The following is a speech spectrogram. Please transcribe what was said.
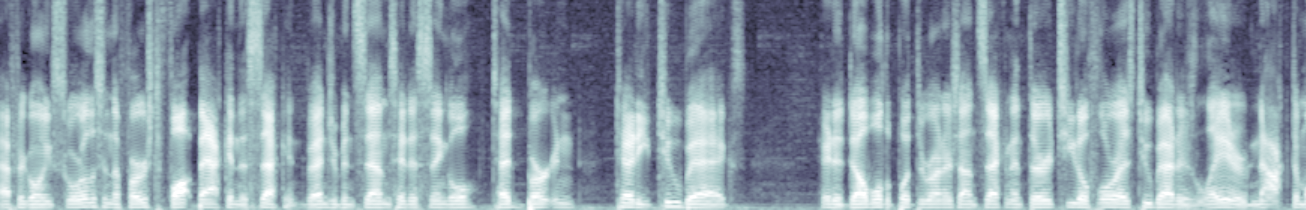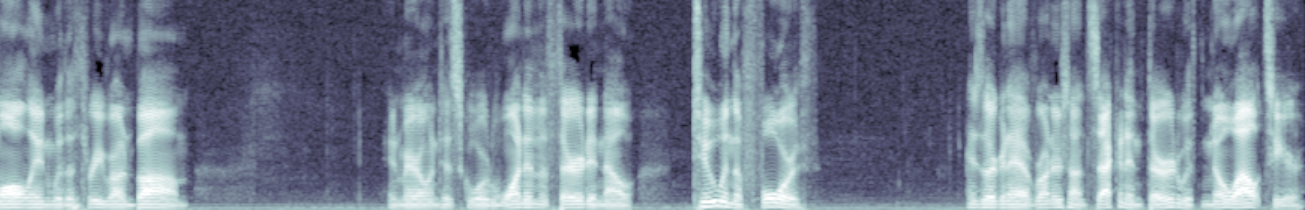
after going scoreless in the first, fought back in the second. Benjamin Sems hit a single. Ted Burton, Teddy two bags, hit a double to put the runners on second and third. Tito Flores, two batters later, knocked them all in with a three-run bomb. And Maryland has scored one in the third and now two in the fourth is they're going to have runners on second and third with no outs here.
